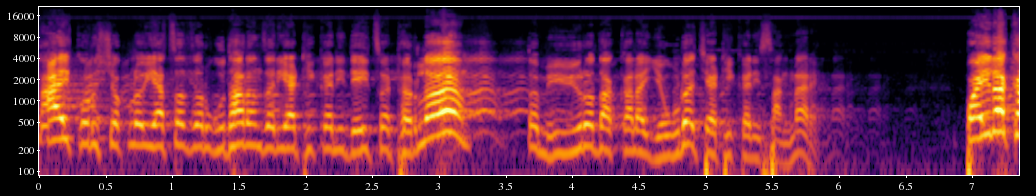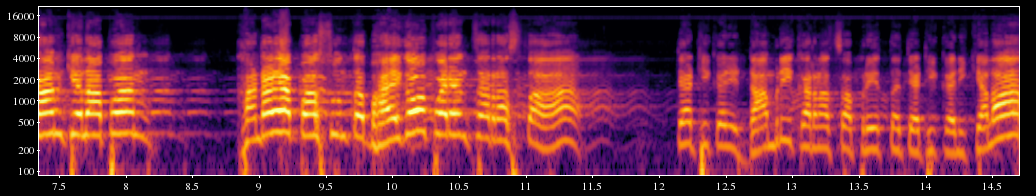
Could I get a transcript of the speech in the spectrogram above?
काय करू शकलो याचं जर उदाहरण जर या ठिकाणी द्यायचं ठरलं तर मी विरोधकाला एवढंच या ठिकाणी सांगणार आहे. पहिलं काम केलं आपण खंडाळ्यापासून तर भायगाव पर्यंतचा रस्ता त्या ठिकाणी डांबरीकरणाचा प्रयत्न त्या ठिकाणी केला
